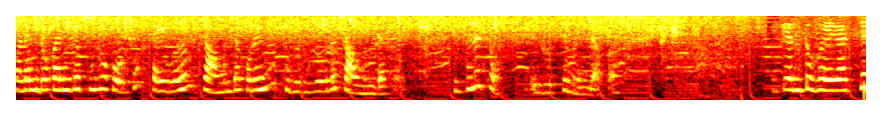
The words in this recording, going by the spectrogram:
মানে আমি দোকানে গিয়ে পুজো করব, তাই বললাম চাউমিনটা করে নিই, পুজো পুজো করে চাউমিনটা খাই। বুঝলে তো? এই হচ্ছে মেন ব্যাপার। চিকেন তো হয়ে গেছে,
